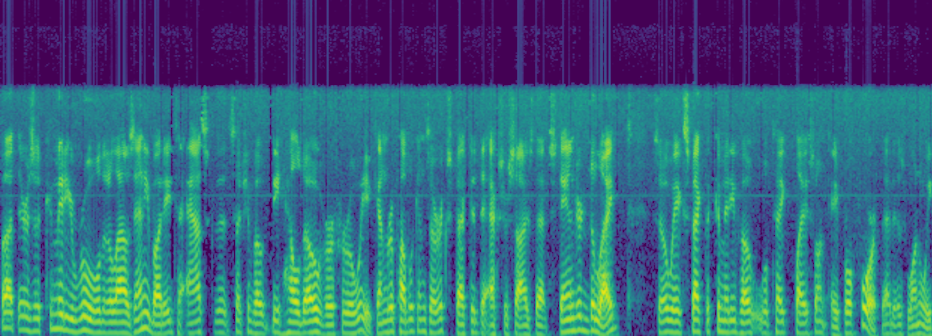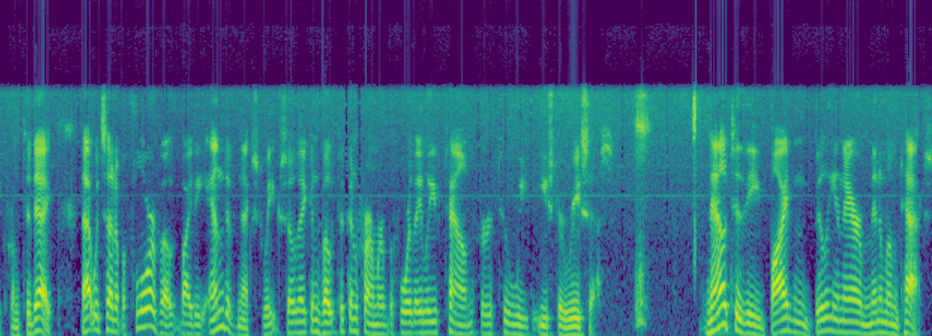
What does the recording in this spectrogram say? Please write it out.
But there's a committee rule that allows anybody to ask that such a vote be held over for a week, and Republicans are expected to exercise that standard delay so we expect the committee vote will take place on April 4th, that is one week from today. That would set up a floor vote by the end of next week so they can vote to confirm her before they leave town for a two-week Easter recess. Now to the Biden billionaire minimum tax.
